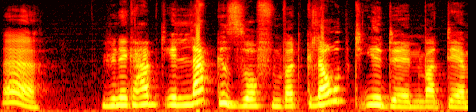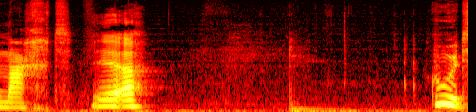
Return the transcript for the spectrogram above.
Ja. Ich meine, habt ihr Lack gesoffen? Was glaubt ihr denn, was der macht? Ja. Gut,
